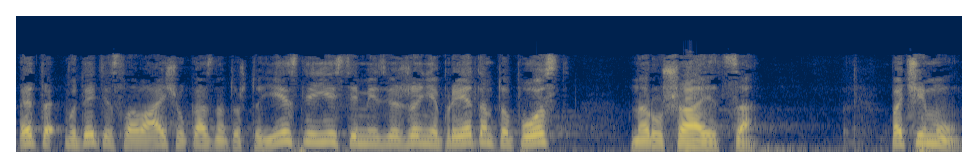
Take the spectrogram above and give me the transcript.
Это, вот эти слова Айши указано на то, что если есть семяизвержение при этом, то пост нарушается. Почему?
